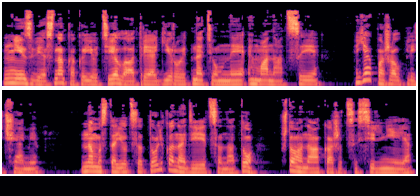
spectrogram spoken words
Неизвестно, как ее тело отреагирует на темные эманации». Я пожал плечами. Нам остается только надеяться на то, что она окажется сильнее.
